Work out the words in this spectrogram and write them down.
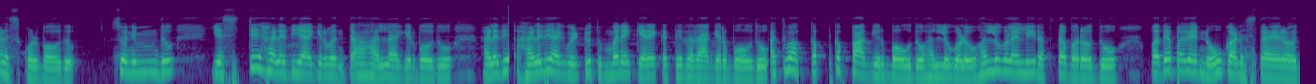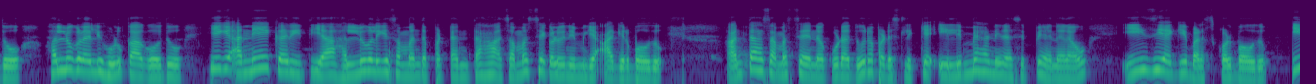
ಬಳಸ್ಕೊಳ್ಬಹುದು. ಸೊ ನಿಮ್ಮದು ಎಷ್ಟೇ ಹಳದಿಯಾಗಿರುವಂತಹ ಹಲ್ಲಾಗಿರ್ಬೋದು ಹಳದಿ ಹಳದಿ ಆಗಿಬಿಟ್ಟು ತುಂಬಾ ಕೆರೆ ಕಟ್ಟಿರೋದಾಗಿರ್ಬೋದು, ಅಥವಾ ಕಪ್ ಕಪ್ಪಾಗಿರ್ಬೋದು ಹಲ್ಲುಗಳು, ಹಲ್ಲುಗಳಲ್ಲಿ ರಕ್ತ ಬರೋದು, ಪದೇ ಪದೇ ನೋವು ಕಾಣಿಸ್ತಾ ಇರೋದು, ಹಲ್ಲುಗಳಲ್ಲಿ ಹುಳುಕಾಗೋದು, ಹೀಗೆ ಅನೇಕ ರೀತಿಯ ಹಲ್ಲುಗಳಿಗೆ ಸಂಬಂಧಪಟ್ಟಂತಹ ಸಮಸ್ಯೆಗಳು ನಿಮಗೆ ಆಗಿರ್ಬೋದು. ಅಂತಹ ಸಮಸ್ಯೆಯನ್ನು ಕೂಡ ದೂರಪಡಿಸಲಿಕ್ಕೆ ಈ ಲಿಂಬೆಹಣ್ಣಿನ ಸಿಪ್ಪೆಯನ್ನು ನಾವು ಈಸಿಯಾಗಿ ಬಳಸ್ಕೊಳ್ಬಹುದು. ಈ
